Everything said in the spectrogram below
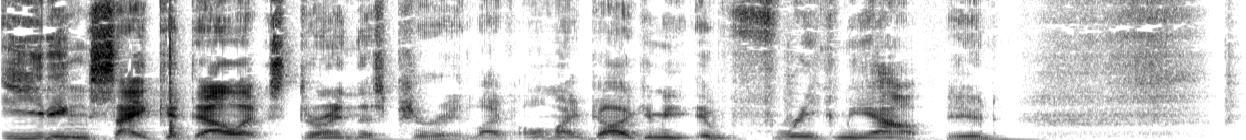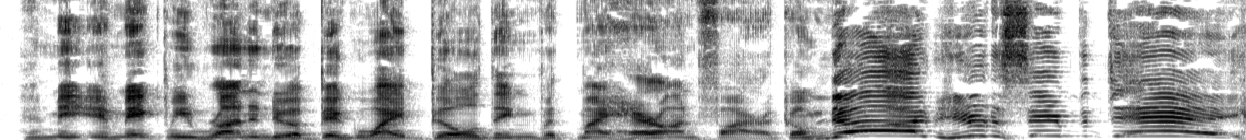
eating psychedelics during this period. Like, oh my god, give me it would freak me out, dude and it make me run into a big white building with my hair on fire, going, "No, I'm here to save the day."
